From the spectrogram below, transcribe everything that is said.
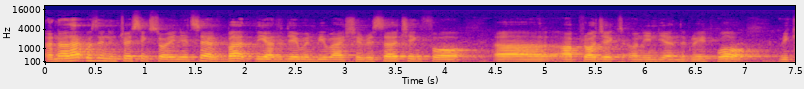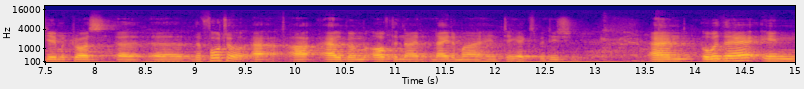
now that was an interesting story in itself, but the other day when we were actually researching for uh, our project on India and the Great War, we came across uh, uh the photo album of the Niedermeyer-Hentig expedition. And over there in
